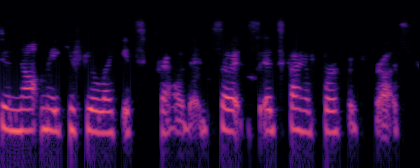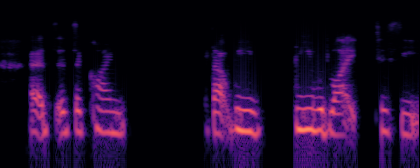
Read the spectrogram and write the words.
to not make you feel like it's crowded. So it's it's kind of perfect for us. It's it's a kind that we we would like to see,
